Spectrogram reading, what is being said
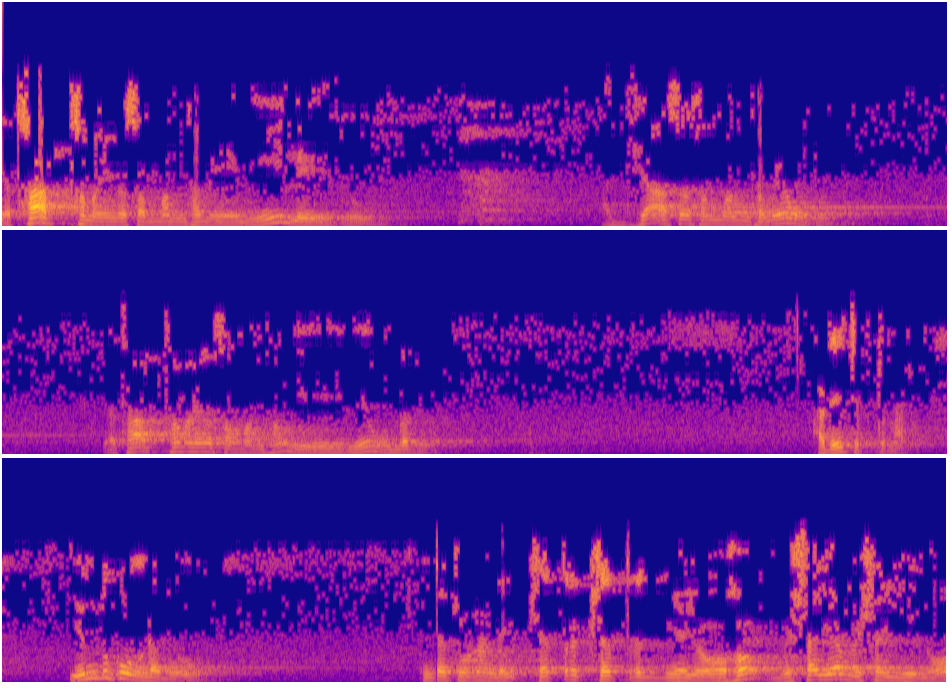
యథార్థమైన సంబంధమేమీ లేదు. అధ్యాస సంబంధమే ఉంటుంది. యథార్థమైన సంబంధం ఏమీ ఉండదు. అదే చెప్తున్నారు. ఎందుకు ఉండదు? అంటే చూడండి క్షేత్రక్షేత్రజ్ఞయో విషయ విషయినో.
